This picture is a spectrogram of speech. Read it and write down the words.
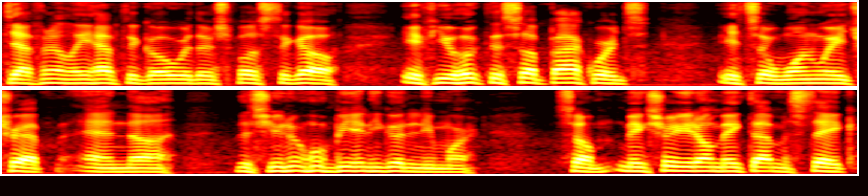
definitely have to go where they're supposed to go. If you hook this up backwards, it's a one-way trip and uh, this unit won't be any good anymore. So make sure you don't make that mistake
